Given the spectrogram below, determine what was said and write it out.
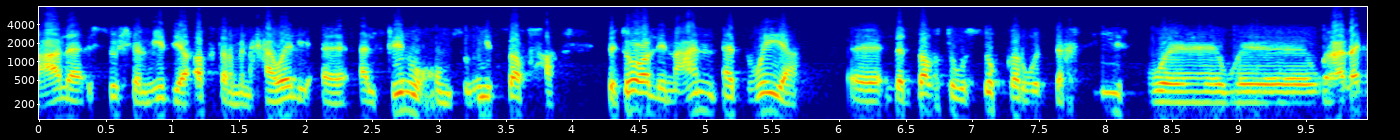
على السوشيال ميديا أكثر من حوالي آه 2500 صفحة بتعلن عن أدوية للضغط والسكر والتخسيس. وعلاج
